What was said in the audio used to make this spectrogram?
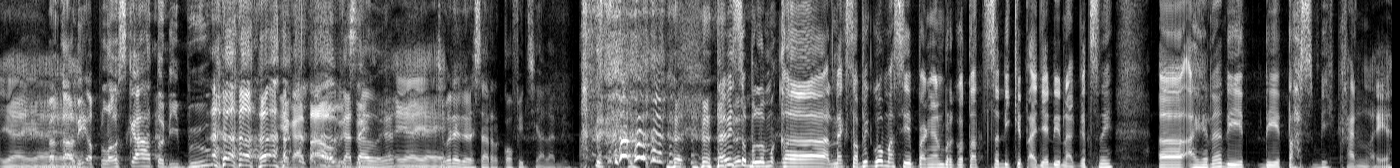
Iya iya. Bakal iya. di applause kah atau di boo? ya nggak tahu Nggak sih. tahu ya Iya, iya, iya. cuman ada dasar covid sialan nih Tapi sebelum ke next topic gue masih pengen berkutat sedikit aja di Nuggets nih. Eh, akhirnya di, ditasbihkan lah ya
